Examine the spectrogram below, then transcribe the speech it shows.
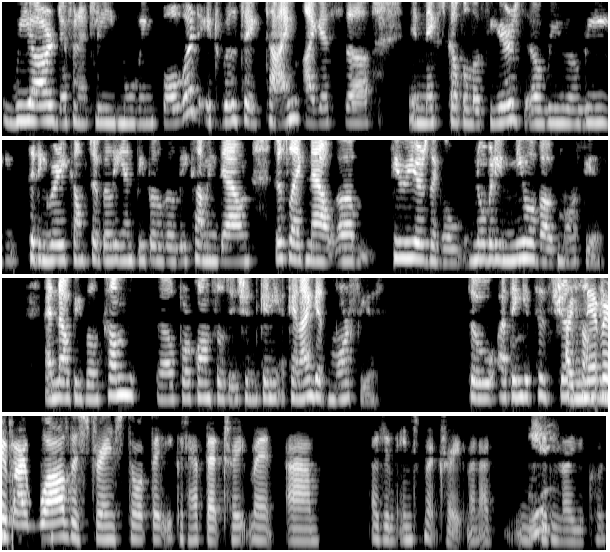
we are definitely moving forward. It will take time. I guess uh, in next couple of years uh, we will be sitting very comfortably and people will be coming down. Just like now a um, few years ago nobody knew about morpheus. And now people come uh, for consultation. Can you, can i get morpheus so I think it's, it's just. I never in my wildest dreams thought that you could have that treatment um, as an intimate treatment. I yeah. didn't know you could.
